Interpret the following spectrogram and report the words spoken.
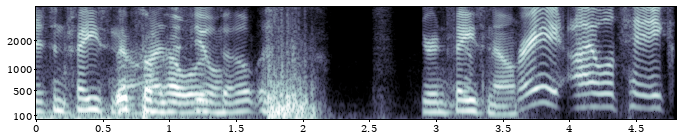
It's in FaZe now. How does it feel? You're in FaZe now. Great, I will take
